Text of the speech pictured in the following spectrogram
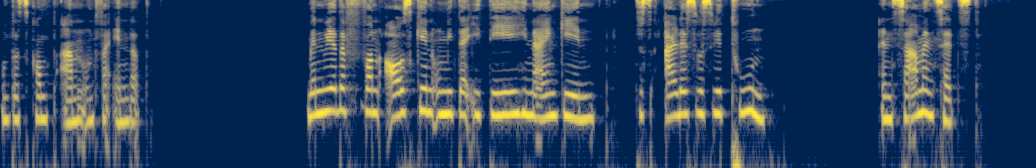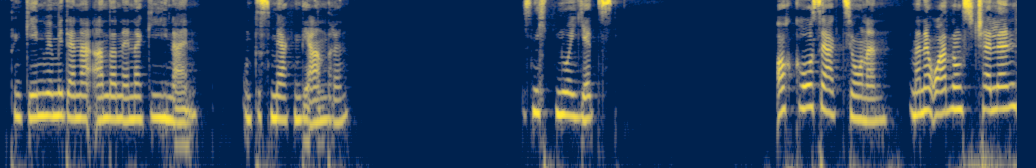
und das kommt an und verändert? Wenn wir davon ausgehen und mit der Idee hineingehen, dass alles, was wir tun, ein Samen setzt, dann gehen wir mit einer anderen Energie hinein und das merken die anderen. Das ist nicht nur jetzt. Auch große Aktionen. Meine Ordnungschallenge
